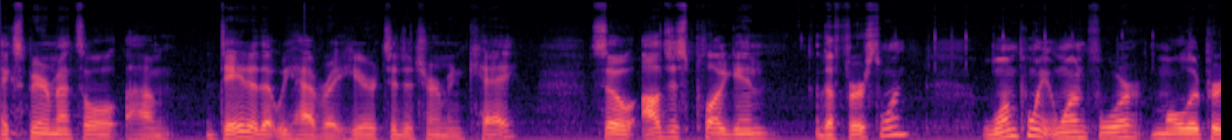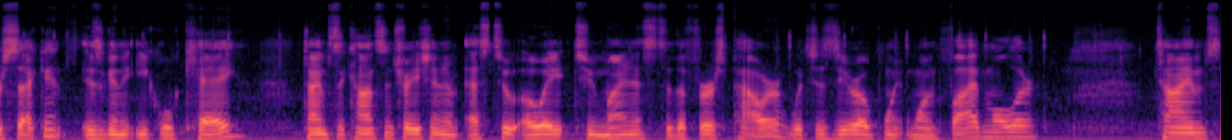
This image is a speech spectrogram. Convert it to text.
experimental um, data that we have right here to determine K. So I'll just plug in the first one. 1.14 molar per second is going to equal K times the concentration of S2O82 minus to the first power, which is 0.15 molar, times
